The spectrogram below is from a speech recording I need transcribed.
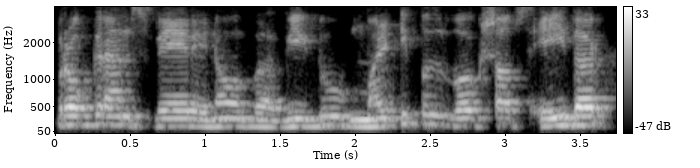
programs where you know we do multiple workshops, either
